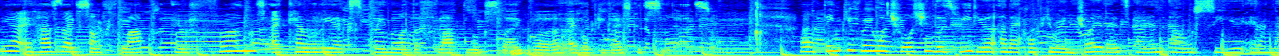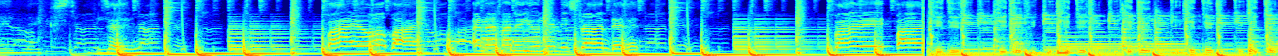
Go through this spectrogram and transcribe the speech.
Yeah it has like some flap in front. I can't really explain what the flap looks like but i hope you guys could see that so. Well thank you very much for watching this video and i hope you enjoyed it and i will see you in my next video. Bye oh bye. And i'm you leave me stranded. Bye bye do do do do do.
